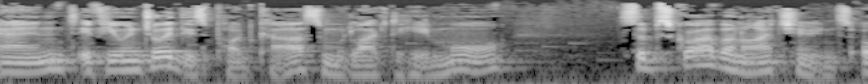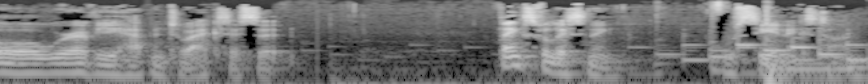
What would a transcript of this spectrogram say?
And if you enjoyed this podcast and would like to hear more, subscribe on iTunes or wherever you happen to access it. Thanks for listening. We'll see you next time.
